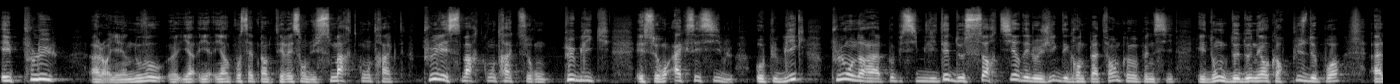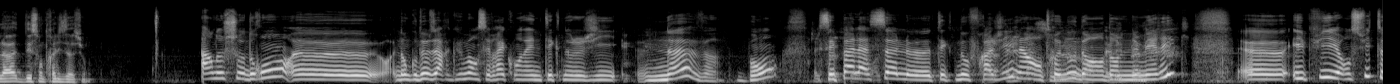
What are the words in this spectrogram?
et plus alors, il y a un nouveau, euh, il y a, un concept intéressant du smart contract. Plus les smart contracts seront publics et seront accessibles au public, plus on aura la possibilité de sortir des logiques des grandes plateformes comme OpenSea et donc de donner encore plus de poids à la décentralisation. Arnaud Chaudron, euh, donc deux arguments. C'est vrai qu'on a une technologie neuve. Bon, c'est pas la seule euh, techno fragile hein, entre nous dans, dans le numérique. Euh, et puis ensuite,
